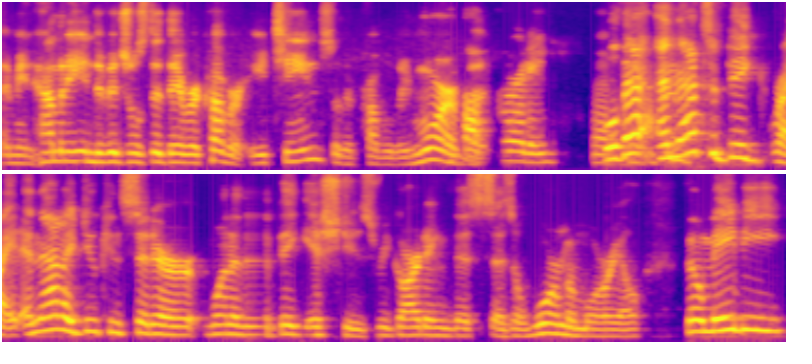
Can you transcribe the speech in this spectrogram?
I mean, how many individuals did they recover? 18, so they're probably more. But about 30 but Well, that yeah. and that's a big right, and that I do consider one of the big issues regarding this as a war memorial. Though maybe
